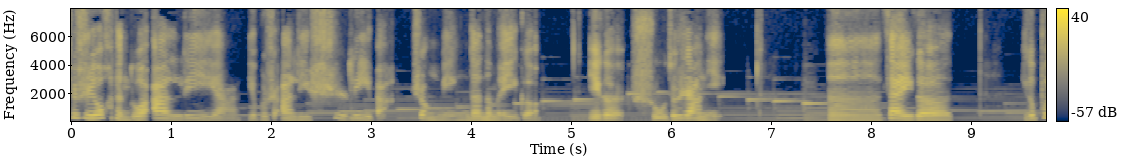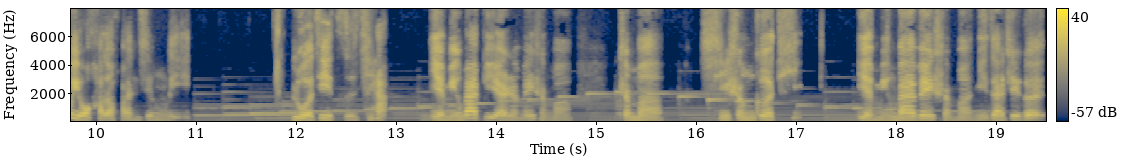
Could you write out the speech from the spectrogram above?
就是有很多案例呀，也不是案例事例吧，证明的那么一个一个书，就是让你，在一个一个不友好的环境里，逻辑自洽，也明白别人为什么这么牺牲个体，也明白为什么你在这个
